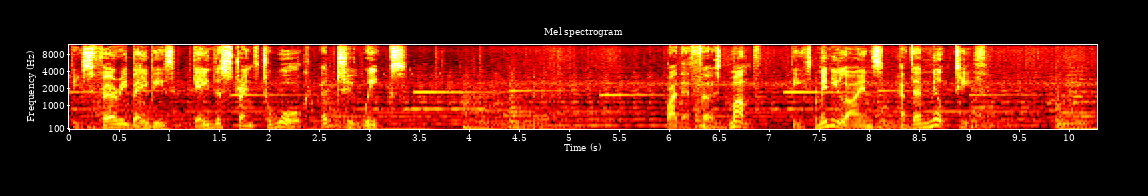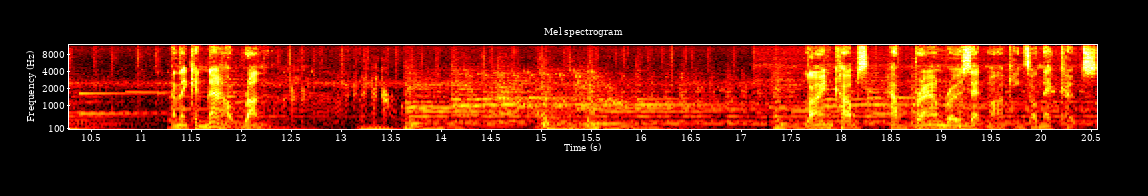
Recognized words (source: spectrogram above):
These furry babies gain the strength to walk at two weeks. By their first month, these mini lions have their milk teeth. And they can now run. Lion cubs have brown rosette markings on their coats,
